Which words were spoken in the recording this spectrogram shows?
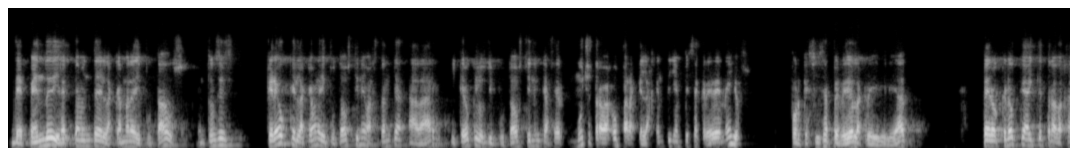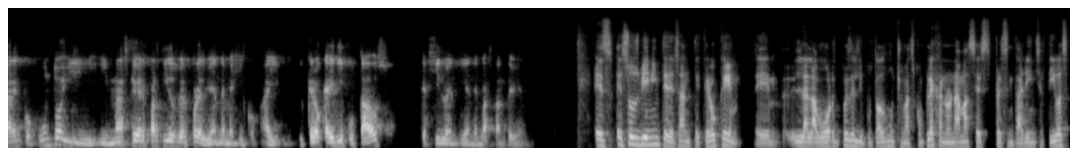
depende directamente de la Cámara de Diputados. Entonces, creo que la Cámara de Diputados tiene bastante a dar y creo que los diputados tienen que hacer mucho trabajo para que la gente ya empiece a creer en ellos, porque sí se ha perdido la credibilidad. Pero creo que hay que trabajar en conjunto y, más que ver partidos, ver por el bien de México ahí. Y creo que hay diputados que sí lo entienden bastante bien. Es, eso es bien interesante. Creo que eh, la labor pues, del diputado es mucho más compleja. No nada más es presentar iniciativas,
